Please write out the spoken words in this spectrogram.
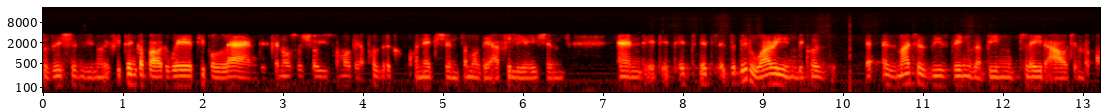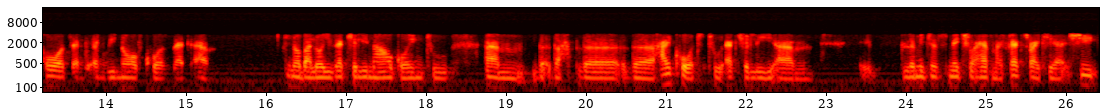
positions, you know, if you think about where people land, it can also show you some of their political connections, some of their affiliations. And it, it, it, it's, it's a bit worrying because as much as these things are being played out in the courts, and, and we know, of course, that um, you know Baloyi is actually now going to um, the, the the the High Court to actually. Um, let me just make sure I have my facts right here. She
